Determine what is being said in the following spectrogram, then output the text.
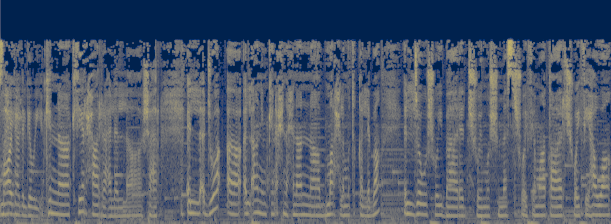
المواد هذه القوية. كنا كثير حار على الشعر. الأجواء آه الآن يمكن إحنا حنان بمرحلة متقلبة. الجو شوي بارد شوي مشمس شوي في مطر شوي في هواء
